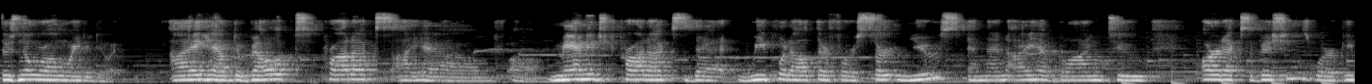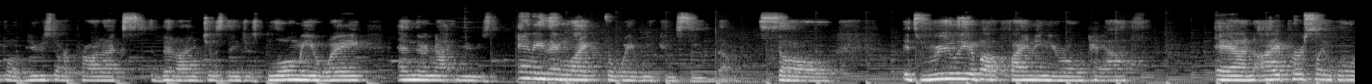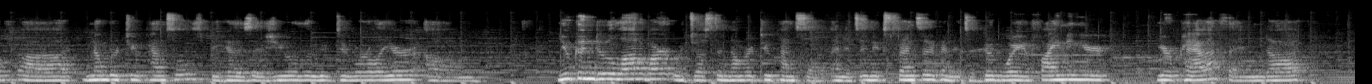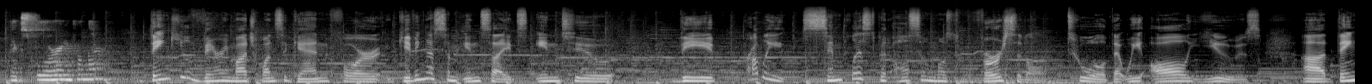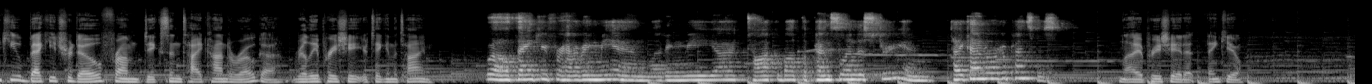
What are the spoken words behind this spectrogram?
there's no wrong way to do it I have developed products, I have uh, managed products that we put out there for a certain use, and then I have gone to art exhibitions where people have used our products that I just they just blow me away and they're not used anything like the way we conceived them. So it's really about finding your own path. And I personally love uh, number two pencils because, as you alluded to earlier, um, you can do a lot of art with just a number two pencil, and it's inexpensive and it's a good way of finding your your path and uh, exploring from there. Thank you very much once again for giving us some insights into the probably simplest but also most versatile tool that we all use. Uh, thank you, Becky Trudeau from Dixon Ticonderoga. Really appreciate your taking the time. Well, thank you for having me and letting me uh, talk about the pencil industry and Ticonderoga pencils. I appreciate it. Thank you.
